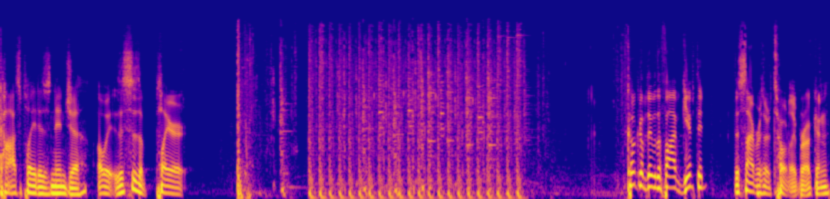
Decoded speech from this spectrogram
cosplayed as ninja. Oh wait, this is a player. Cook up there with the five gifted. The snipers are totally broken.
